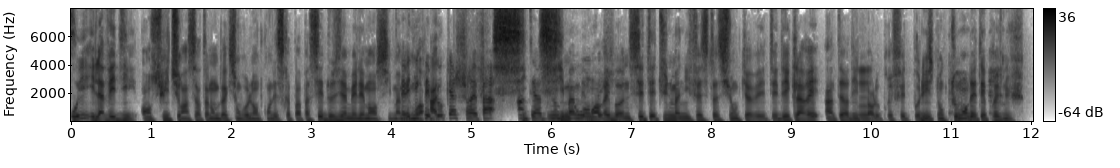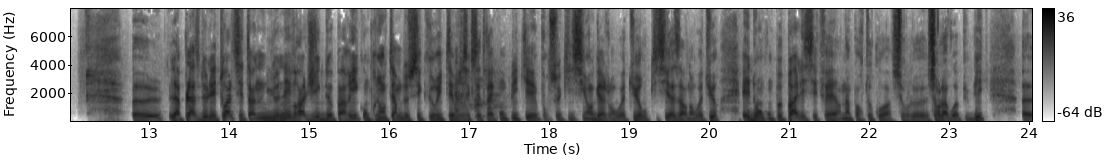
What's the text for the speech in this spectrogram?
Oui, il avait dit ensuite sur un certain nombre d'actions violentes qu'on ne laisserait pas passer. Deuxième élément, si ma il mémoire... Dit que les blocages ne seraient pas interdits Si, ma mémoire est bonne, c'était une manifestation qui avait été déclarée interdite mmh. par le préfet de police, donc tout le monde était prévenu. Euh, la place de l'Étoile, c'est un lieu névralgique de Paris, y compris en termes de sécurité. On sait que c'est très compliqué pour ceux qui s'y engagent en voiture ou qui s'y hasardent en voiture. Et donc, on ne peut pas laisser faire n'importe quoi sur, le, sur la voie publique. Euh,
